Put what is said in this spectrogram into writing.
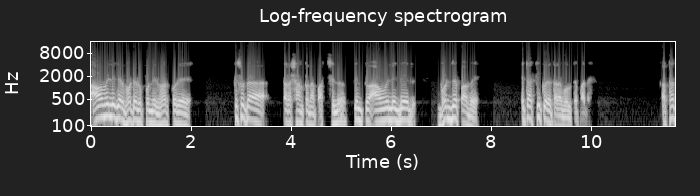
আওয়ামী লীগের ভোটের উপর নির্ভর করে কিছুটা তারা সান্ত্বনা পাচ্ছিল, কিন্তু আওয়ামী লীগের ভোট যে পাবে, এটা কি করে তারা বলতে পারে? অর্থাৎ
